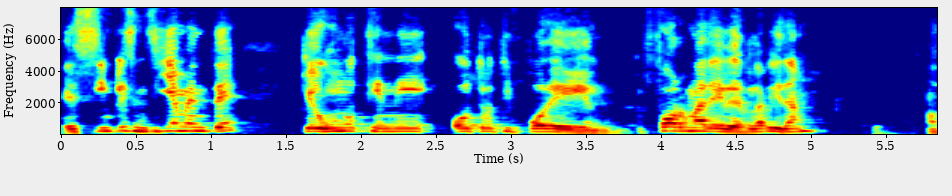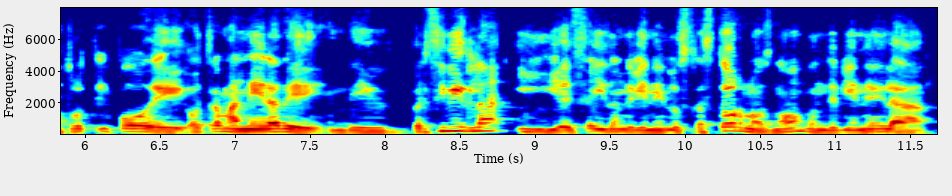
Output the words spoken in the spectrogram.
Es simple y sencillamente que uno tiene otro tipo de forma de ver la vida, otro tipo de, otra manera de, percibirla y es ahí donde vienen los trastornos, ¿no? Donde viene la,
